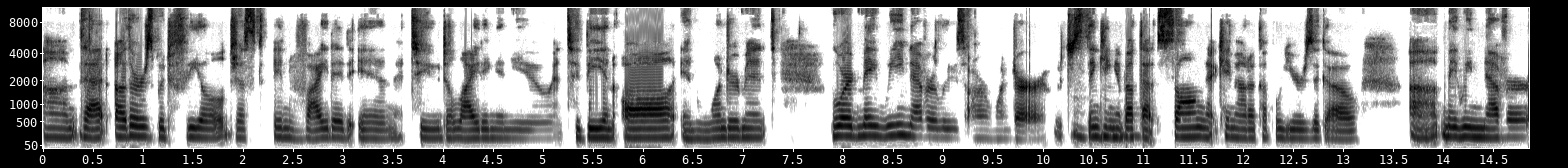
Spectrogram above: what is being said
um, that others would feel just invited in to delighting in you and to be in awe and wonderment. Lord, may we never lose our wonder. Just mm-hmm. thinking about that song that came out a couple years ago uh, may we never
